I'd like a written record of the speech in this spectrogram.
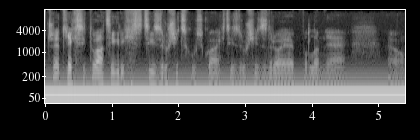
Protože těch situací, když chci zrušit schůzku a nechci zrušit zdroje, podle mě jo,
